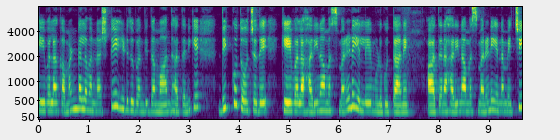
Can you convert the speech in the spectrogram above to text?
ಕೇವಲ ಕಮಂಡಲವನ್ನಷ್ಟೇ ಹಿಡಿದು ಬಂದಿದ್ದ ಮಾಂಧಾತನಿಗೆ ದಿಕ್ಕು ತೋಚದೆ ಕೇವಲ ಹರಿನಾಮ ಸ್ಮರಣೆಯಲ್ಲೇ ಮುಳುಗುತ್ತಾನೆ. ಆತನ ಹರಿನಾಮ ಸ್ಮರಣೆಯನ್ನು ಮೆಚ್ಚಿ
